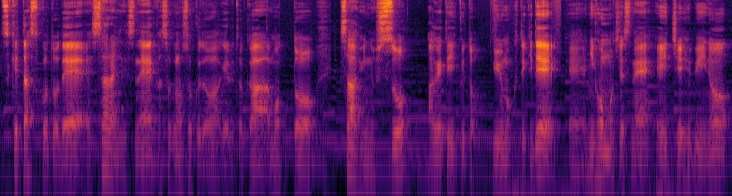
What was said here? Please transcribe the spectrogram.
付け足すことでさらにですね加速の速度を上げるとかもっとサーフィンの質を上げていくという目的で、え2本持ちですね。HFB の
